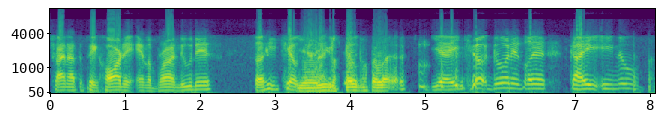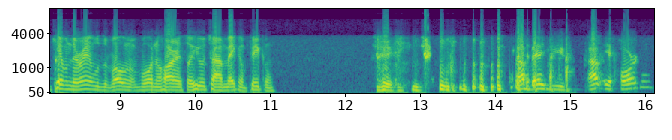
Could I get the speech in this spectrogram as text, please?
trying not to pick Harden, and LeBron knew this, so he kept Yeah, he he kept waiting for last. yeah, he kept doing it. Like, cause he, he knew Kevin Durant was avoiding, avoiding Harden, so he was trying to make him pick him. I bet you, I, if Harden,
